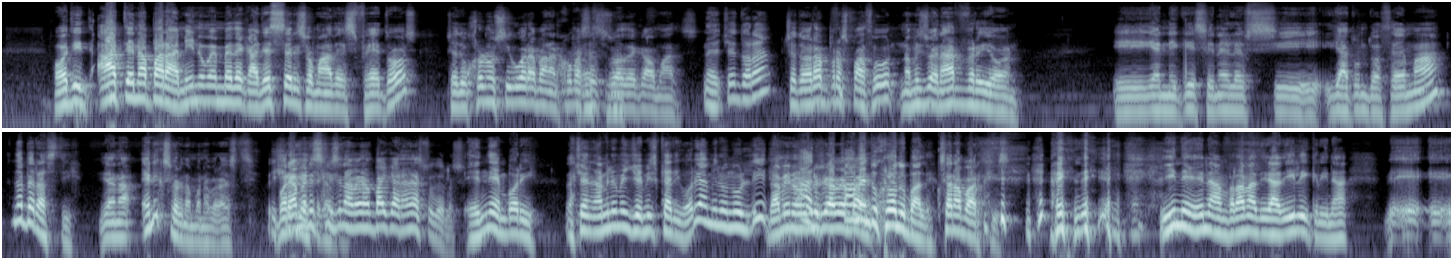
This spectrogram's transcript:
ότι άτε να παραμείνουμε με 14 ομάδες φέτος και του χρόνου σίγουρα επαναρχόμαστε στις 12 ομάδες. Ναι, και τώρα. Και τώρα προσπαθούν, νομίζω είναι αύριο η Γενική Συνέλευση για τον το θέμα. Να περαστεί. Για να. Δεν ξέρω να μπορεί να περάσει. Έχει Μπορεί να μην για ισχύσει σε να μην πάει κανένας στο τέλος. Ε, ναι, μπορεί. και να μείνουμε και εμείς κατηγορία, να μείνουν όλοι. Να μείνουν Α, όλοι και να μην Πάμε πάει. του χρόνου πάλι. Ξαναπάρχεις. είναι, είναι ένα πράγμα, δηλαδή ειλικρινά, ε,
